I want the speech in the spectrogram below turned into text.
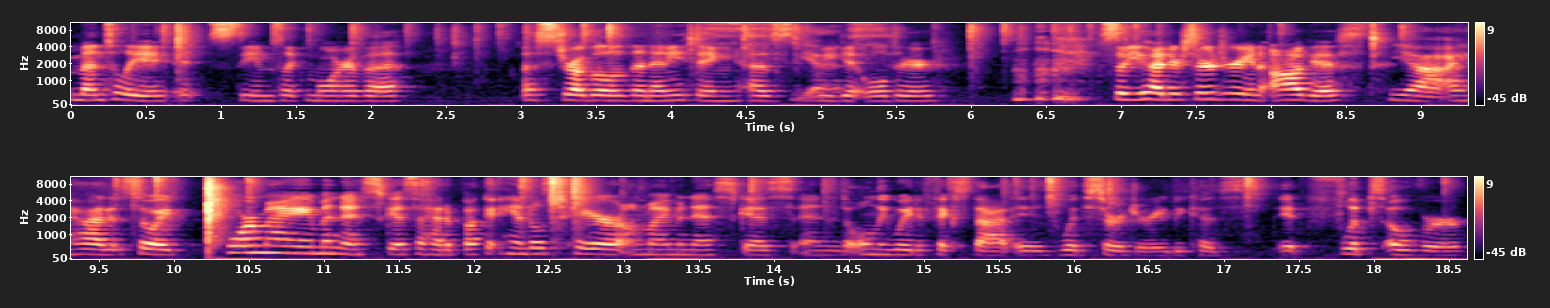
Mentally it seems like more of a a struggle than anything as we get older. So you had your surgery in august. Yeah, I had it so I tore my meniscus. I had a bucket handle tear on my meniscus, and the only way to fix that is with surgery because it flips over,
